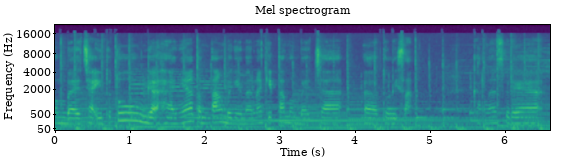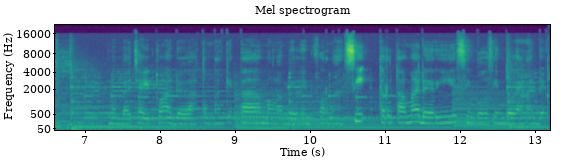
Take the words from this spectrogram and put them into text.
membaca itu tuh nggak hanya tentang bagaimana kita membaca uh, tulisan. Karena sebenarnya membaca itu adalah tentang kita mengambil informasi terutama dari simbol-simbol yang ada.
